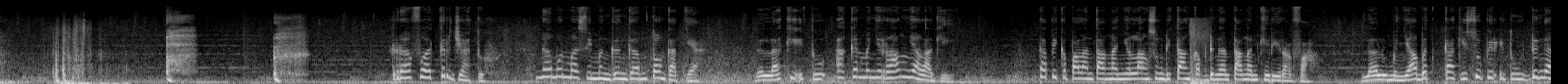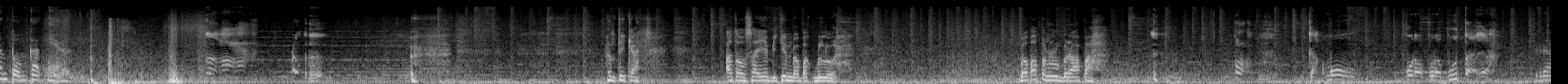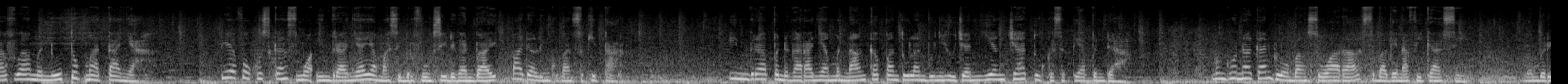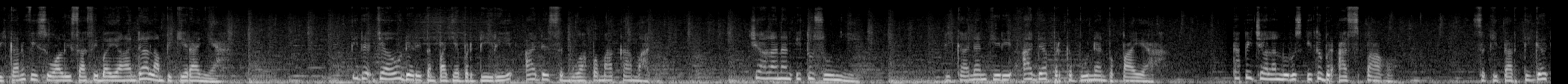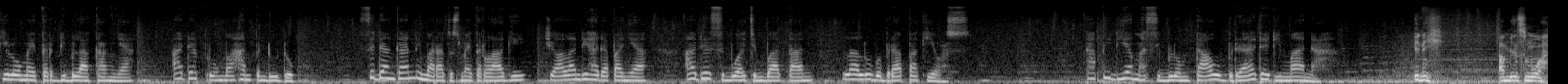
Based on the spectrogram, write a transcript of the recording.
Rafa terjatuh, namun masih menggenggam tongkatnya. Lelaki itu akan menyerangnya lagi. Tapi kepalan tangannya langsung ditangkap dengan tangan kiri Rafa, lalu menyabet kaki supir itu dengan tongkatnya. Hentikan. Atau saya bikin babak belur. Bapak perlu berapa? Kamu pura-pura buta ya? Rafa menutup matanya. Dia fokuskan semua indranya yang masih berfungsi dengan baik pada lingkungan sekitar. Indra pendengarannya menangkap pantulan bunyi hujan yang jatuh ke setiap benda. Menggunakan gelombang suara sebagai navigasi, memberikan visualisasi bayangan dalam pikirannya. Tidak jauh dari tempatnya berdiri ada sebuah pemakaman. Jalanan itu sunyi. Di kanan kiri ada perkebunan pepaya. Tapi jalan lurus itu beraspal. Sekitar 3 km di belakangnya ada perumahan penduduk. Sedangkan 500 meter lagi, jalan di hadapannya ada sebuah jembatan lalu beberapa kios. Tapi dia masih belum tahu berada di mana. Ini, ambil semua.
